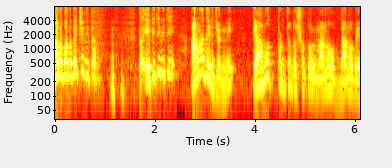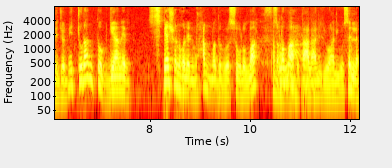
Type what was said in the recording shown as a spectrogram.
ভালো ভালো বেছে নিতাম। তো এই পৃথিবীতে আমাদের জন্য কেয়ামত পর্যন্ত সকল মানব দানবের জন্য চূড়ান্ত জ্ঞানের স্টেশন হলেন মুহাম্মদুর রসুল্লাহ সাল্লাহ আলী আলী ওসাল্লাম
